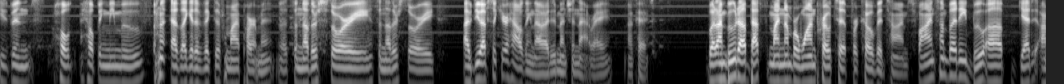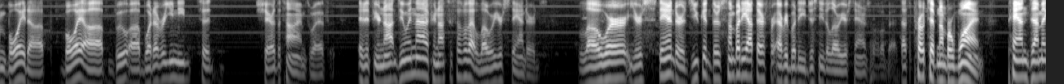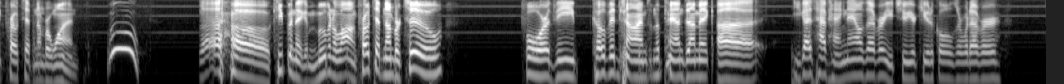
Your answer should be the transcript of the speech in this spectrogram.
He's been hold, helping me move as I get evicted from my apartment. That's another story. It's another story. I do have secure housing, though. I did mention that, right? Okay. But I'm booed up. That's my number one pro tip for COVID times. Find somebody, boo up, get it. I'm buoyed up, boy up, boo up, whatever you need to share the times with. And if you're not doing that, if you're not successful with that, lower your standards. Lower your standards. You can there's somebody out there for everybody. You just need to lower your standards a little bit. That's pro tip number 1. Pandemic pro tip number 1. Woo! So, keeping it moving along. Pro tip number 2 for the COVID times and the pandemic, uh you guys have hangnails ever? You chew your cuticles or whatever?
